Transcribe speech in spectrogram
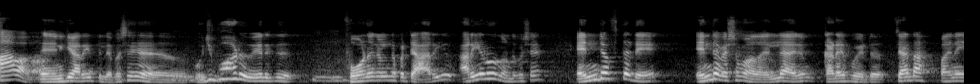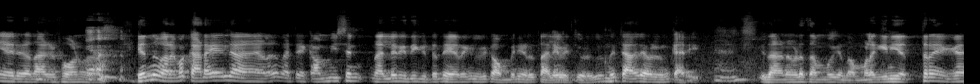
ആവാം. എനിക്ക് അറിയത്തില്ല പക്ഷെ ഒരുപാട് പേർക്ക് ഫോണുകളിനെ പറ്റി അറിയ അറിയണമെന്നുണ്ട്. പക്ഷെ എൻഡ് ഓഫ് ദ ഡേ എന്റെ വിഷമമാണ് എല്ലാവരും കടയിൽ പോയിട്ട് ചേട്ടാ പതിനയ്യായിരം രൂപ താഴെ ഫോൺ വേണം. എന്ന് പറയുമ്പോൾ കടയിൽ അയാൾ മറ്റേ കമ്മീഷൻ നല്ല രീതിയിൽ കിട്ടുന്ന ഏതെങ്കിലും ഒരു കമ്പനി എടുത്ത് തലയിൽ വെച്ച് കൊടുക്കും. എന്നിട്ട് അവർ അവിടെ നിന്ന് കരയും. ഇതാണ് ഇവിടെ സംഭവിക്കുന്നത്. നമ്മളെ ഇനി എത്രയൊക്കെ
